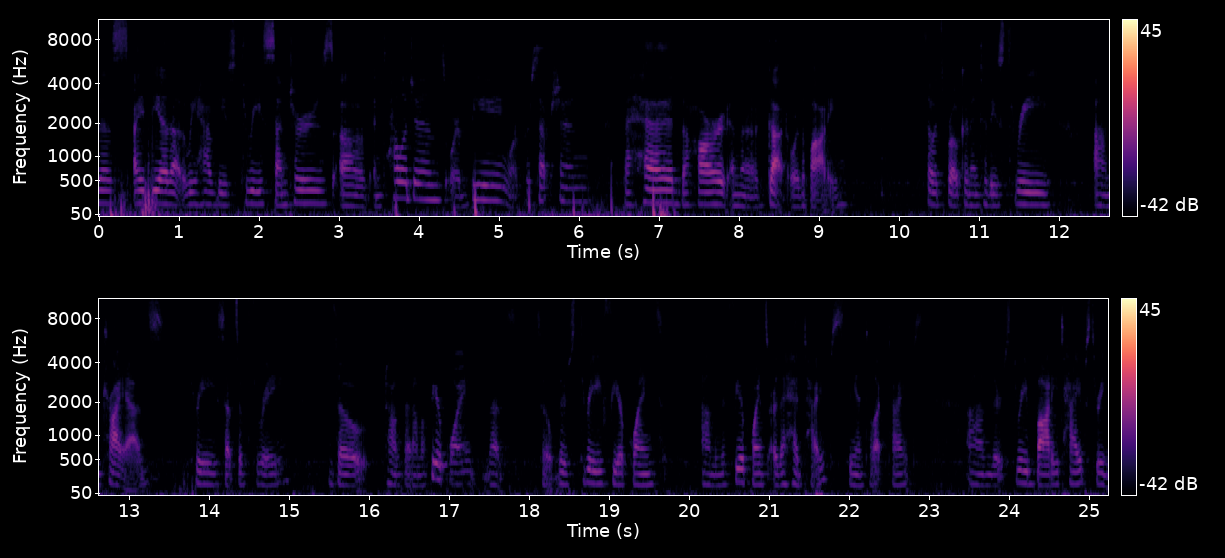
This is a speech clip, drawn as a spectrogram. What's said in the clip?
this idea that we have these three centers of intelligence or being or perception the head, the heart, and the gut or the body. So it's broken into these three um, triads, three sets of three. And so Tom said, I'm a fear point. That's so there's three fear points, um, and the fear points are the head types, the intellect types. Um, there's three body types, three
